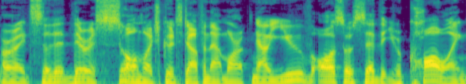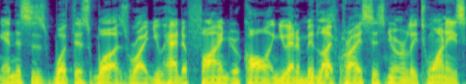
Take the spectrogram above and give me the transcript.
All right, so th- there is so much good stuff in that, Mark. Now, you've also said that your calling, and this is what this was, right? You had to find your calling. You had a midlife crisis in your early 20s,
